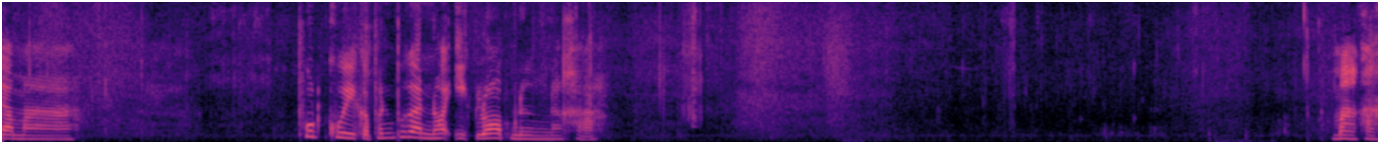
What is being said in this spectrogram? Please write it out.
จะมา พูดคุยกับเพื่อนๆเนาะอีกรอบนึงนะคะ มาค่ะ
